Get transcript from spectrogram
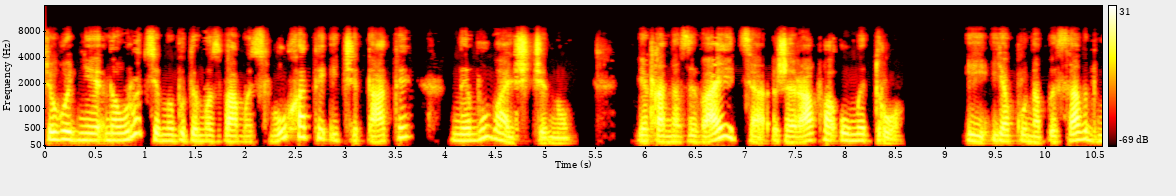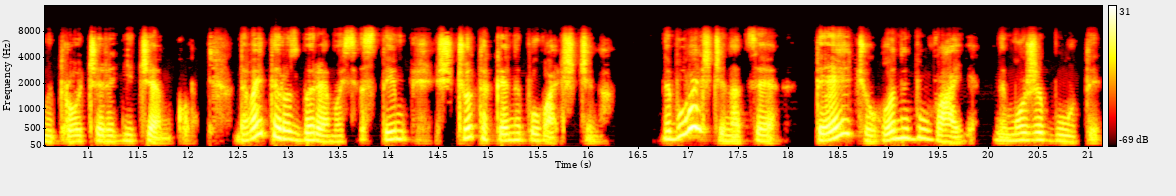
Сьогодні на уроці ми будемо з вами слухати і читати Небувальщину, яка називається Жирафа у метро, і яку написав Дмитро Чередніченко. Давайте розберемось з тим, що таке Небувальщина. Небувальщина це те, чого не буває, не може бути.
